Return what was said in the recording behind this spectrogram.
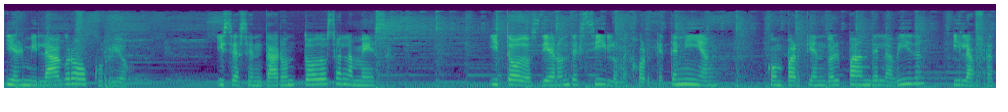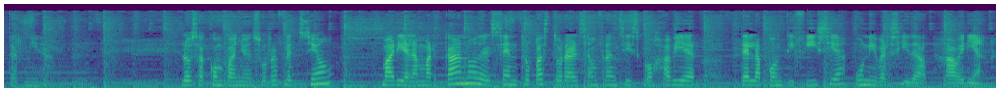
Y el milagro ocurrió, y se sentaron todos a la mesa, y todos dieron de sí lo mejor que tenían, compartiendo el pan de la vida y la fraternidad. Los acompañó en su reflexión Mariela Marcano del Centro Pastoral San Francisco Javier de la Pontificia Universidad Javeriana.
